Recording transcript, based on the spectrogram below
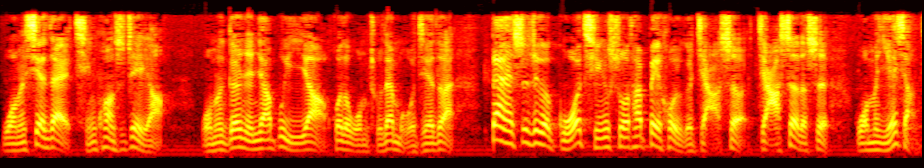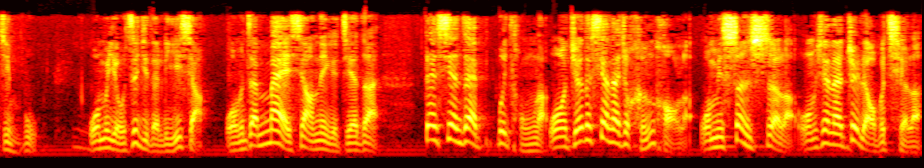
我们现在情况是这样，我们跟人家不一样，或者我们处在某个阶段。但是这个国情说它背后有个假设，假设的是我们也想进步。我们有自己的理想，我们在迈向那个阶段，但现在不同了。我觉得现在就很好了，我们盛世了，我们现在最了不起了。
